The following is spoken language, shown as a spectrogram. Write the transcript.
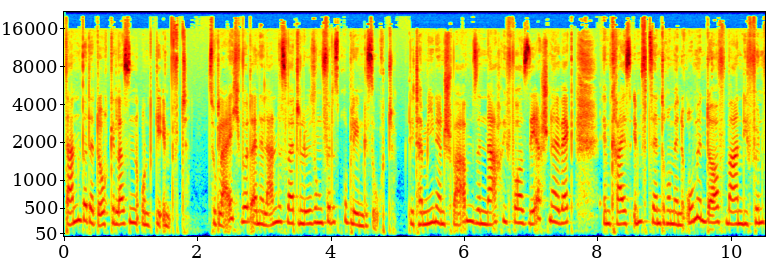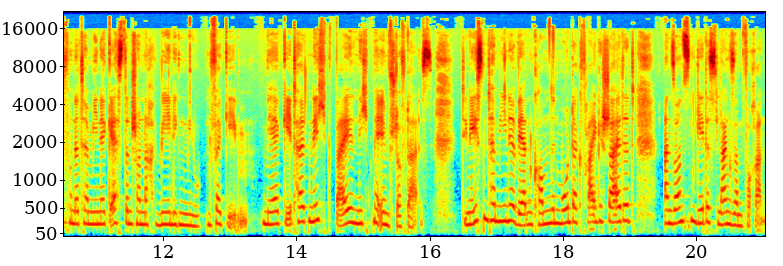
Dann wird er durchgelassen und geimpft. Zugleich wird eine landesweite Lösung für das Problem gesucht. Die Termine in Schwaben sind nach wie vor sehr schnell weg. Im Kreis Impfzentrum in Ommendorf waren die 500 Termine gestern schon nach wenigen Minuten vergeben. Mehr geht halt nicht, weil nicht mehr Impfstoff da ist. Die nächsten Termine werden kommenden Montag freigeschaltet. Ansonsten geht es langsam voran.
